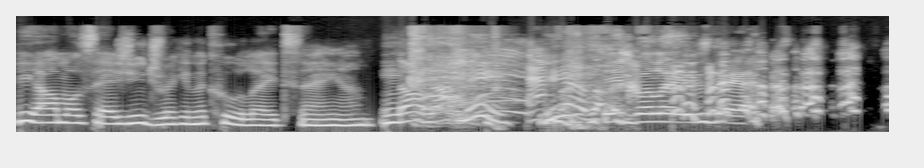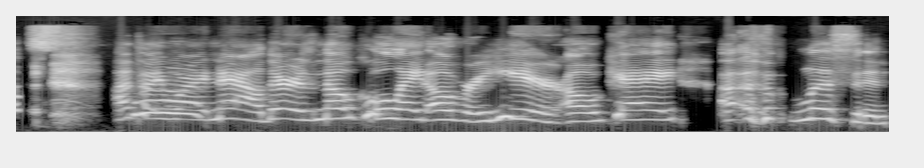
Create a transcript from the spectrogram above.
He almost has you drinking the Kool Aid, Sam. No, not me. He has he believes that. I tell you right now, there is no Kool Aid over here. Okay, uh, listen.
